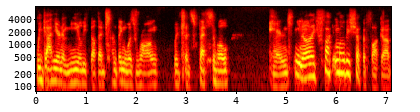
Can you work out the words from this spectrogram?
we got here and immediately felt that something was wrong with this festival. And, you know, like, fucking Moby, shut the fuck up.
